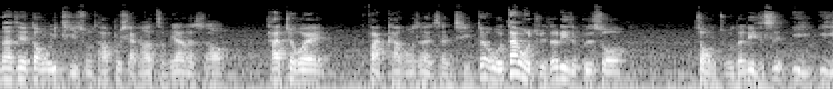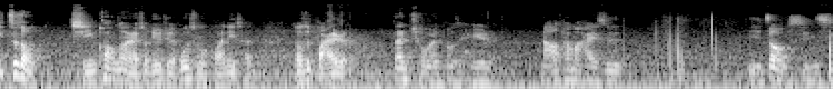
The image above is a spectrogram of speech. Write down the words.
那这些动物一提出他不想要怎么样的时候，他就会反抗或是很生气。对我，但我举这个例子不是说种族的例子，是以以这种情况上来说，你会觉得为什么管理层都是白人，但球员都是黑人，然后他们还是以这种形式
